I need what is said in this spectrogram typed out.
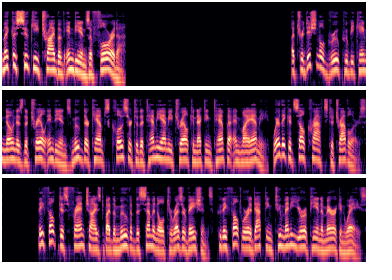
Miccosukee Tribe of Indians of Florida A traditional group who became known as the Trail Indians moved their camps closer to the Tamiami Trail connecting Tampa and Miami, where they could sell crafts to travelers. They felt disfranchised by the move of the Seminole to reservations, who they felt were adapting too many European American ways.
